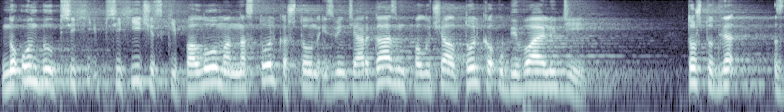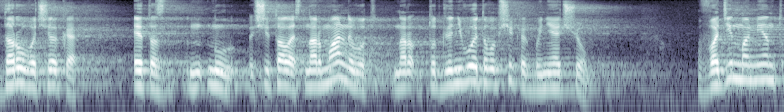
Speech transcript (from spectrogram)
Но он был психи- психически поломан настолько, что он, извините, оргазм получал только убивая людей. То, что для здорового человека это ну, считалось нормально, вот, то для него это вообще как бы ни о чем. В один момент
